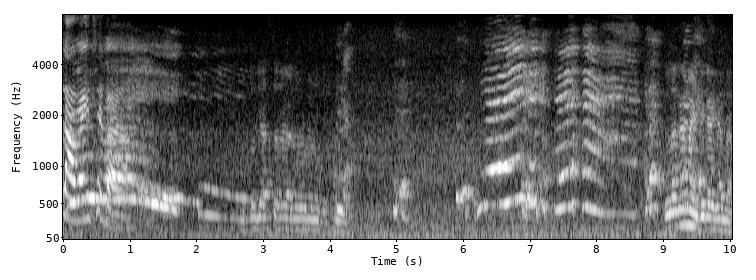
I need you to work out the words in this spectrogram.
लावायचे बाळा. तू जास्त रडू नको थांब. तुला काय माहिती काय करणार.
